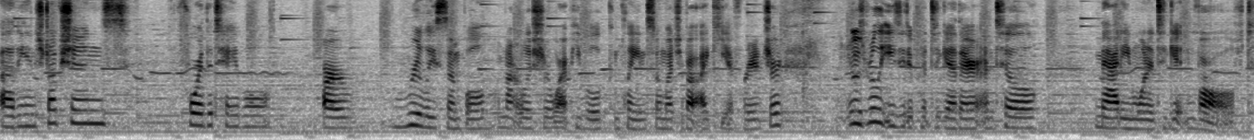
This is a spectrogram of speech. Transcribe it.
Uh, the instructions for the table are really simple. I'm not really sure why people complain so much about IKEA furniture. It was really easy to put together until Maddie wanted to get involved.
